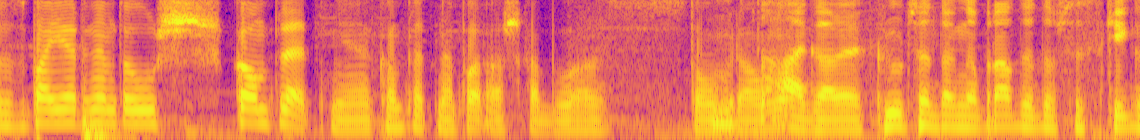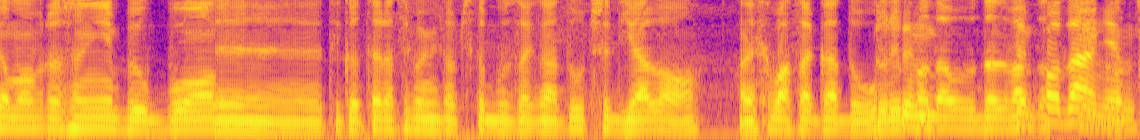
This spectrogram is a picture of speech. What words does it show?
z Bayernem to już kompletnie, kompletna porażka była z tą grą. No tak, ale kluczem tak naprawdę do wszystkiego mam wrażenie był błąd. Yy, tylko teraz nie pamiętam, czy to był Zagadu, czy Diallo, ale chyba Zagadu, który tym- podał do z tym podaniem, z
